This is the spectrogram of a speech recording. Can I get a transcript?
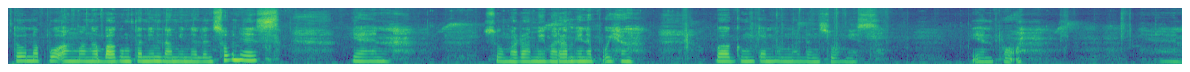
Ito na po ang mga bagong tanim namin na lansones. Yan. So marami marami na po yung bagong tanim na lansones. Yan po. Yan.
